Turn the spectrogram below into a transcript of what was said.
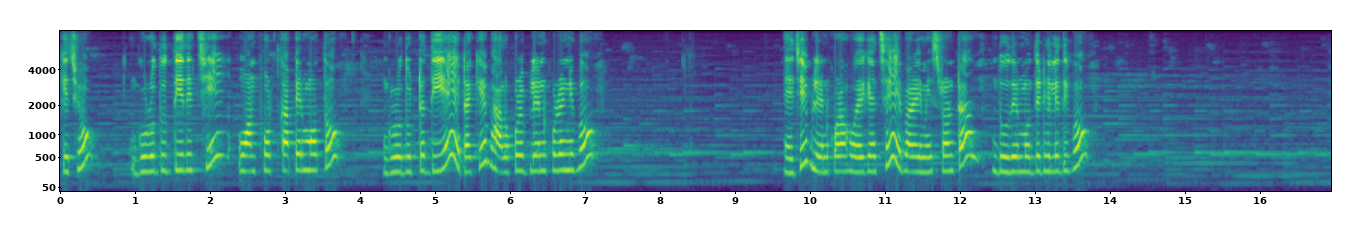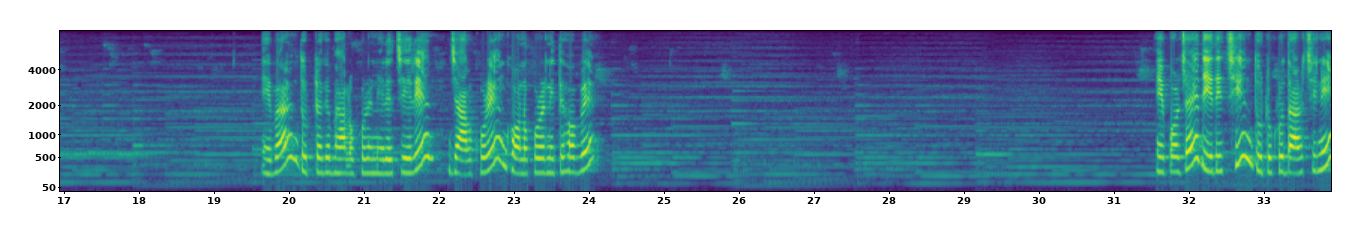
কিছু গুঁড়ো দুধ দিয়ে দিচ্ছি ওয়ান ফোর্থ কাপের মতো গুঁড়ো দুধটা দিয়ে এটাকে ভালো করে ব্লেন্ড করে নিব। এই যে ব্লেন্ড করা হয়ে গেছে, এবার এই মিশ্রণটা দুধের মধ্যে ঢেলে দিব। এবার দুধটাকে ভালো করে নেড়ে চেড়ে জাল করে ঘন করে নিতে হবে। এই পর্যায়ে দিয়ে দিচ্ছি দু টুকরো দারচিনি।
